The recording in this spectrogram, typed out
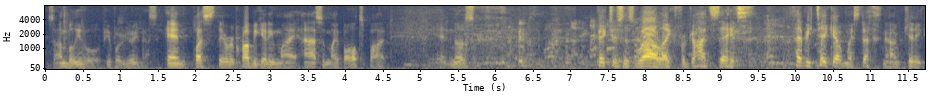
It's unbelievable people were doing this. And plus, they were probably getting my ass and my bald spot in those pictures as well. Like, for God's sakes, let me take out my stuff. No, I'm kidding.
